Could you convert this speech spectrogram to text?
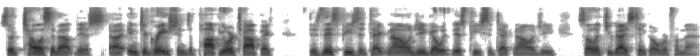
So tell us about this. Uh, integration's a popular topic does this piece of technology go with this piece of technology? So I'll let you guys take over from that.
